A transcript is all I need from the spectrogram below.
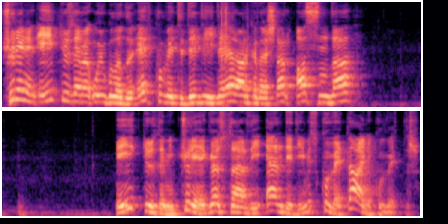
Kürenin eğik düzleme uyguladığı F kuvveti dediği değer arkadaşlar aslında eğik düzlemin küreye gösterdiği N dediğimiz kuvvetle aynı kuvvettir.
